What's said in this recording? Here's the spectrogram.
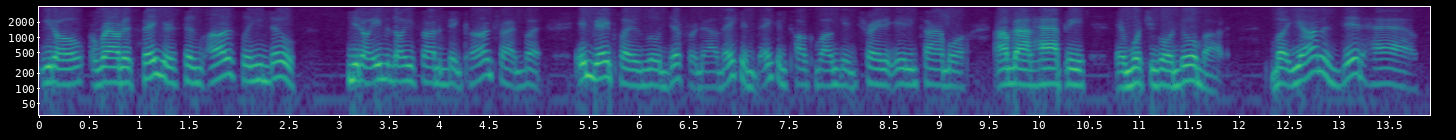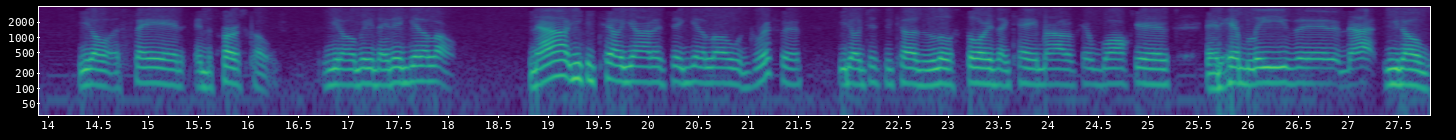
you know around his fingers because honestly he do you know even though he signed a big contract but NBA players a little different now they can they can talk about getting traded anytime or I'm not happy and what you gonna do about it but Giannis did have you know a saying in the first coach you know what I mean they didn't get along now you can tell Giannis didn't get along with Griffin you know just because of the little stories that came out of him walking and him leaving and not, you know,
